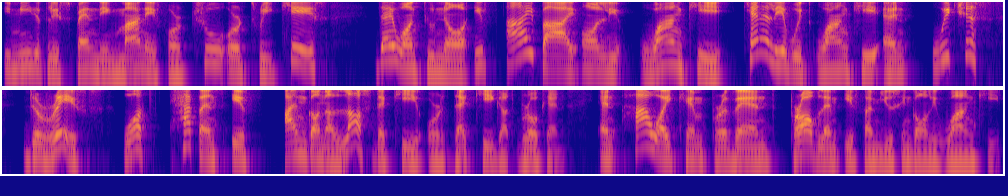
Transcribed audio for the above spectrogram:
immediately spending money for two or three keys, they want to know if I buy only one key, can I live with one key and which is the risks what happens if I'm gonna lose the key or that key got broken and how I can prevent problem if I'm using only one key.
